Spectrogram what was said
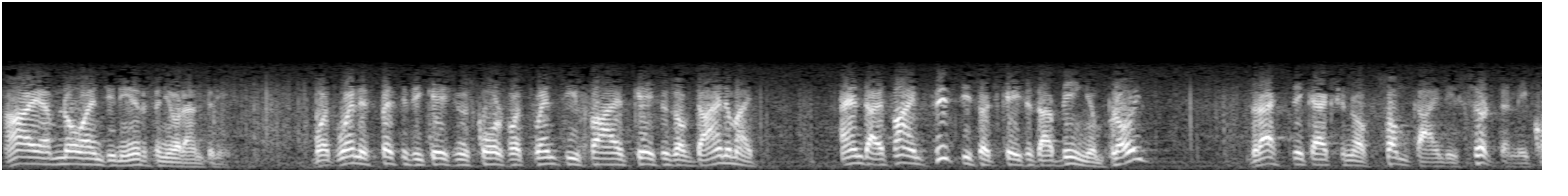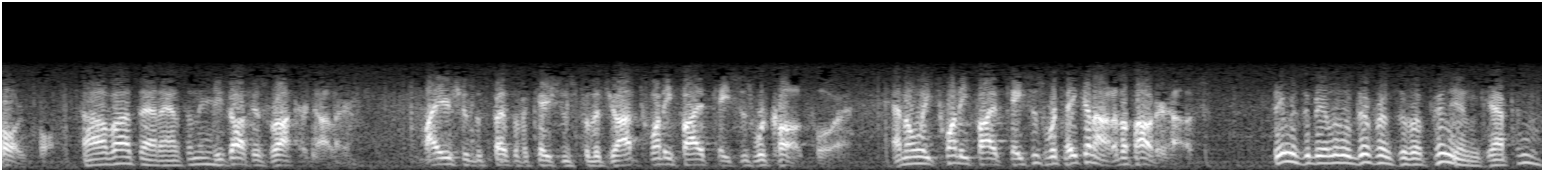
I am no engineer, Senor Anthony. But when the specifications call for 25 cases of dynamite, and I find 50 such cases are being employed, drastic action of some kind is certainly called for. How about that, Anthony? He's off his rocker, Dollar. I issued the specifications for the job. 25 cases were called for. And only 25 cases were taken out of the powder house. Seems to be a little difference of opinion, Captain.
